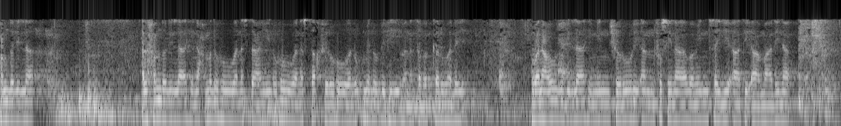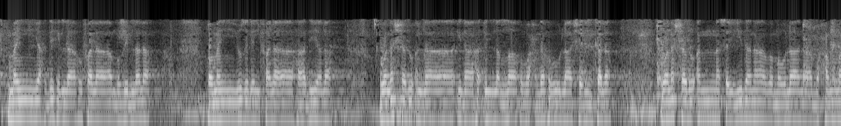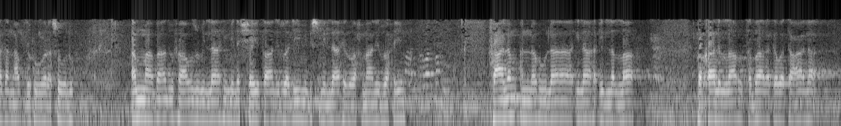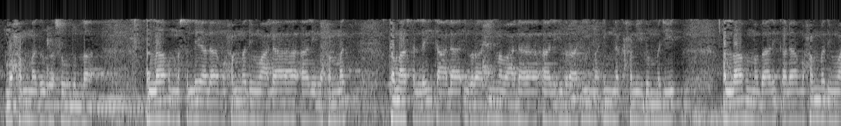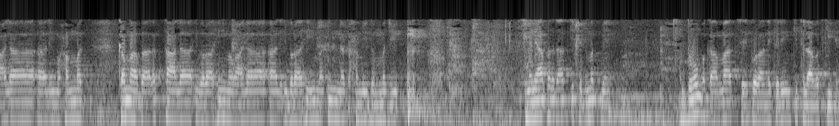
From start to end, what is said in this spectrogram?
الحمد لله الحمد لله نحمده ونستعينه ونستغفره ونؤمن به ونتوكل عليه، ونعوذ بالله من شرور أنفسنا ومن سيئات أعمالنا. من يهده الله فلا مضل له، ومن يضلل فلا هادي له، ونشهد أن لا إله إلا الله وحده لا شريك له ونشهد أن سيدنا ومولانا محمدا عبده ورسوله. أما بعد، فأعوذ بالله من الشيطان الرجيم. بسم الله الرحمن الرحيم. فاعلم أنه لا إله إلا الله. وقال الله تبارك وتعالى محمد رسول الله. اللهم صل على محمد وعلى آل محمد. كما صليت على إبراهيم وعلى آل إبراهيم إنك حميد مجيد. اللهم بارك على محمد وعلى آل محمد كما باركت على إبراهيم وعلى آل إبراهيم إنك حميد مجيد. میں نے آپ حضرات کی خدمت میں دو مقامات سے قرآن کریم کی تلاوت کی ہے۔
